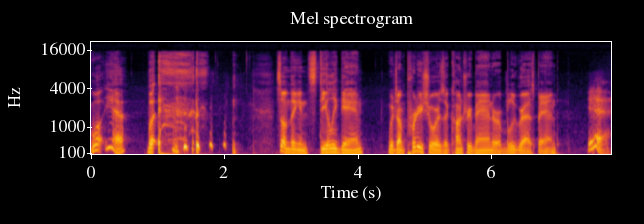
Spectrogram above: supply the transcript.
Well, yeah, but so I'm thinking Steely Dan, which I'm pretty sure is a country band or a bluegrass band. Yeah.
